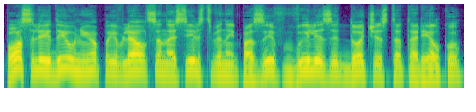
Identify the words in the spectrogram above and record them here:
После еды у нее появлялся насильственный позыв вылезать дочисто тарелку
